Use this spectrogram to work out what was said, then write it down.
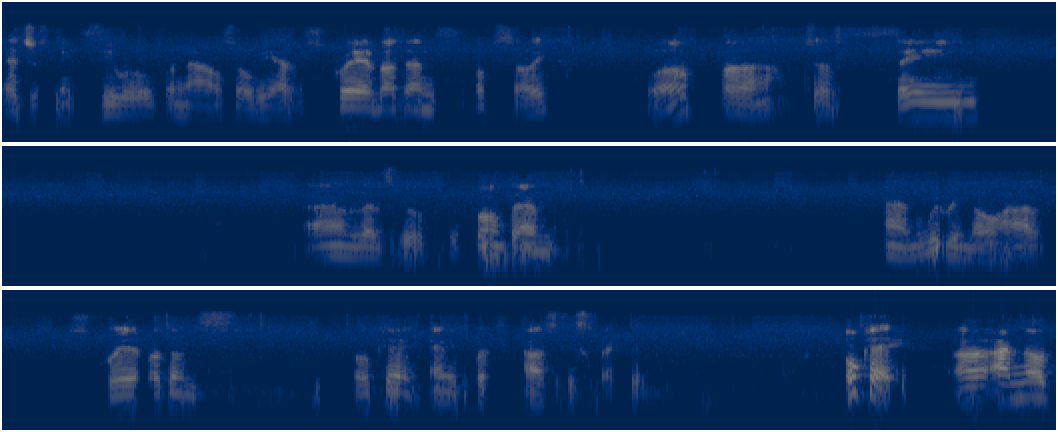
Let's just make zero for now. So we have square buttons. Oops, sorry. Well, uh, just save. And let's go to the front end. And we will now have square buttons. Okay, and it works as expected. Okay, uh, I'm not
